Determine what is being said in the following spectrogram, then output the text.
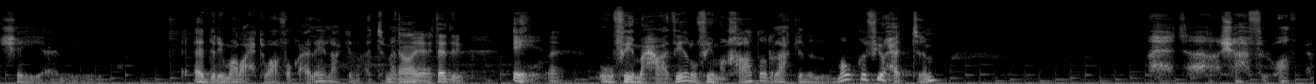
شيء يعني أدري ما راح توافق عليه لكن أتمنى. آه يعني تدري. إيه. إيه. وفي محاذير وفي مخاطر لكن الموقف يحتم. شاف الوضع.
